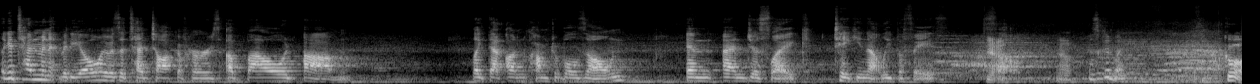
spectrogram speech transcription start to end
like a 10 minute video. It was a TED talk of hers about um, like that uncomfortable zone, and and just like taking that leap of faith. Yeah, yeah. It was a good one. Cool.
